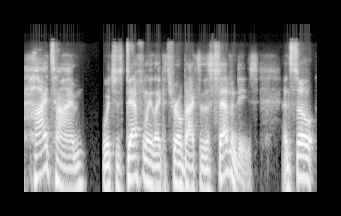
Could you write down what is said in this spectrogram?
"High Time," which is definitely like a throwback to the '70s. And so,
